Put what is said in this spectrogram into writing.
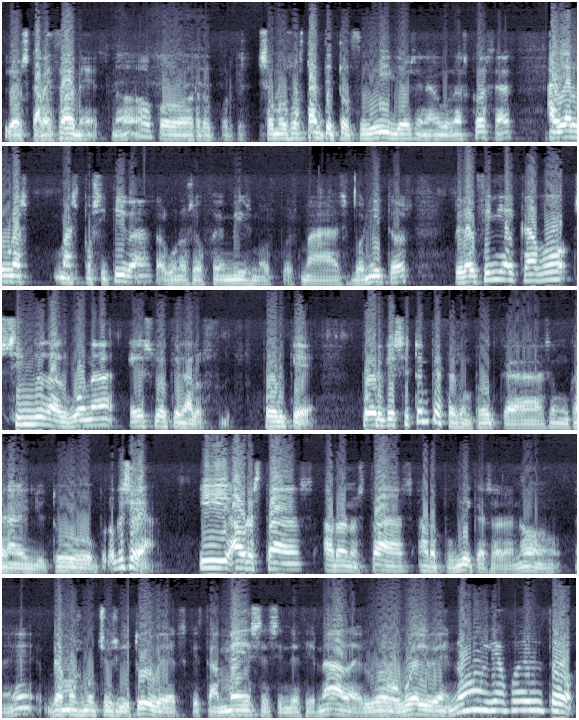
los cabezones, ¿no? Por, porque somos bastante tozudillos en algunas cosas. Hay algunas más positivas, algunos eufemismos pues más bonitos, pero al fin y al cabo, sin duda alguna, es lo que da los frutos. ¿Por qué? Porque si tú empiezas un podcast, un canal en YouTube, lo que sea, y ahora estás, ahora no estás, ahora publicas, ahora no. ¿eh? Vemos muchos youtubers que están meses sin decir nada y luego vuelven, no, ya he vuelto.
